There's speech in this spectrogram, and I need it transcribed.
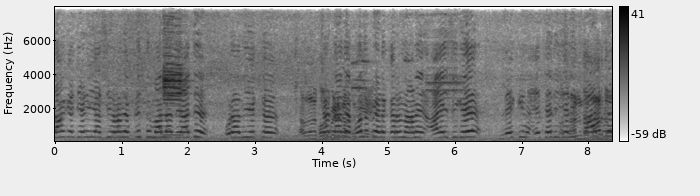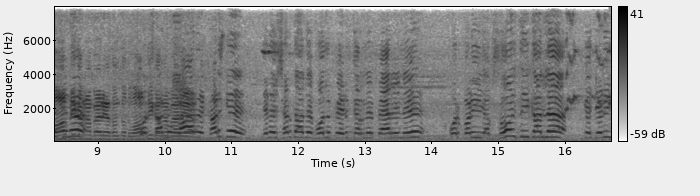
ਤਾਂ ਕਿ ਜਿਹੜੀ ਅਸੀਂ ਉਹਨਾਂ ਦੇ ਪ੍ਰਿਤ ਮਾਲਾ ਤੇ ਅੱਜ ਉਹਨਾਂ ਦੀ ਇੱਕ ਸ਼ਰਧਾ ਦੇ ਫੁੱਲ ਭੇਟ ਕਰਨ ਆਣੇ ਆਏ ਸੀਗੇ ਲੇਕਿਨ ਇੱਥੇ ਦੀ ਜਿਹੜੀ ਸਾਨੂੰ ਕਾਰਪੋਰੇਸ਼ਨ ਹੈ, ਕਰਨਾ ਪੈ ਰਿਹਾ ਸਾਨੂੰ ਤਾਂ ਦਵਾਰ ਔਰ ਦੀ ਕਰਨਾ ਸਾਨੂੰ ਪੈ ਰਿਹਾ। ਖੜ ਕੇ ਜਿਹੜੇ ਸ਼ਰਧਾ ਦੇ ਫੁੱਲ ਭੇਟ ਕਰਨੇ ਪੈ ਰਹੇ ਨੇ ਔਰ ਬੜੀ ਅਫਸੋਸ ਦੀ ਗੱਲ ਹੈ ਕਿ ਜਿਹੜੀ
